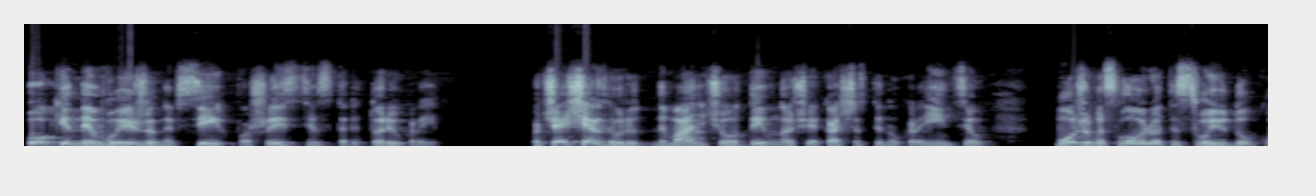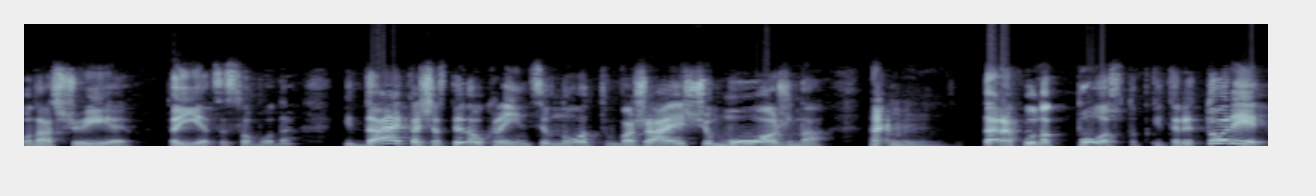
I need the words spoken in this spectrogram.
поки не вижене всіх фашистів з території України. Хоча я ще раз говорю, нема нічого дивного, що якась частина українців може висловлювати свою думку. У нас що є, та є це свобода. І да, якась частина українців ну, от, вважає, що можна за рахунок поступки території,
